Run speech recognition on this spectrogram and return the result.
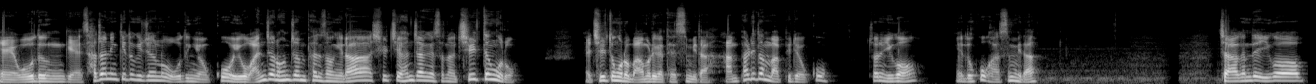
예, 5등계 사전 인기도 기준으로 5등이었고 이거 완전 혼전 편성이라 실제 현장에서는 7등으로 예, 7등으로 마무리가 됐습니다. 안 팔리던 마필이었고 저는 이거 예, 놓고 갔습니다. 자, 근데 이거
